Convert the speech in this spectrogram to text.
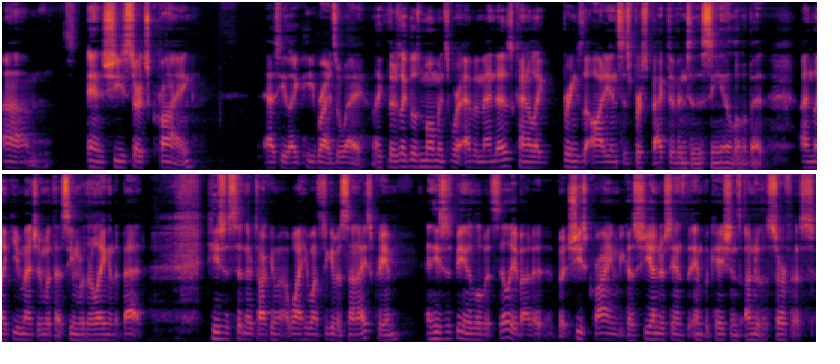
um, and she starts crying as he like he rides away. Like there's like those moments where Eva Mendes kind of like brings the audience's perspective into the scene a little bit and like you mentioned with that scene where they're laying in the bed, he's just sitting there talking about why he wants to give his son ice cream, and he's just being a little bit silly about it. But she's crying because she understands the implications under the surface.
